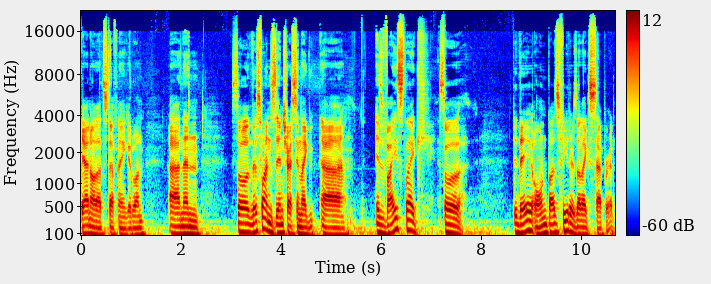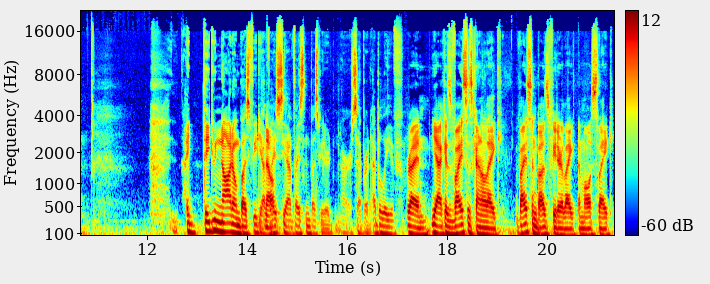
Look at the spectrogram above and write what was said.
Yeah, no, that's definitely a good one. Uh, and then, so this one's interesting. Like, uh, is Vice like so? Did they own BuzzFeed or is that like separate? I they do not own BuzzFeed. Yeah, No. Vice, yeah, Vice and BuzzFeed are, are separate, I believe. Right. Yeah, because Vice is kind of like Vice and BuzzFeed are like the most like.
